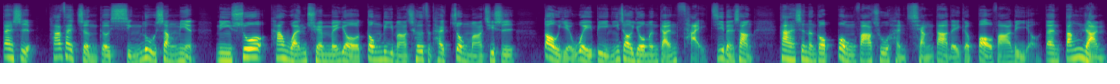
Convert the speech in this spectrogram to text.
但是它在整个行路上面，你说它完全没有动力吗？车子太重吗？其实倒也未必。你只要油门敢踩，基本上它还是能够迸发出很强大的一个爆发力哦。但当然。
